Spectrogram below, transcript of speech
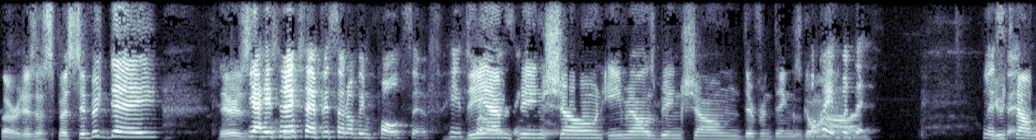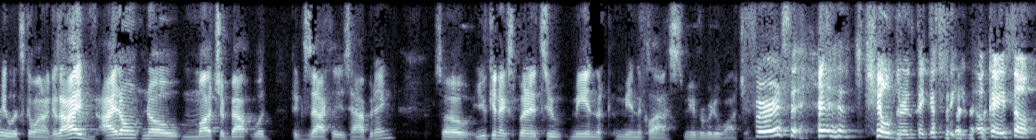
third. There's a specific day. There's yeah, his next episode of Impulsive. He's DMs being shown, emails being shown, different things going okay, on. But the, you tell me what's going on because I I don't know much about what exactly is happening. So you can explain it to me in the me in the class, me everybody watching. First, children, take a seat. Okay, so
